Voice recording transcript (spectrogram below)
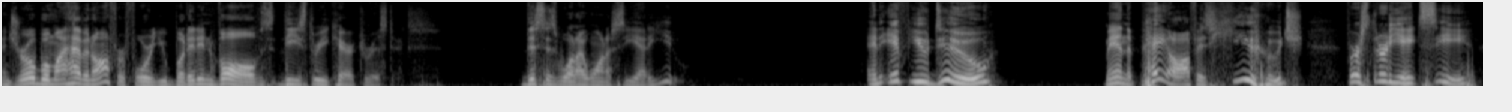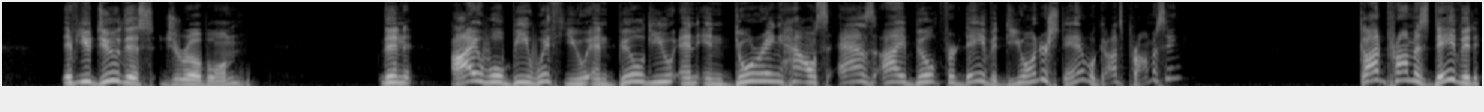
And Jeroboam, I have an offer for you, but it involves these three characteristics. This is what I want to see out of you. And if you do, man, the payoff is huge. Verse 38c if you do this, Jeroboam, then I will be with you and build you an enduring house as I built for David. Do you understand what God's promising? God promised David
